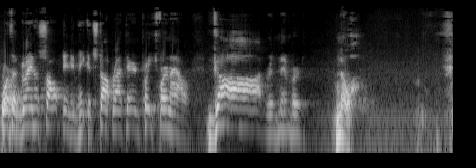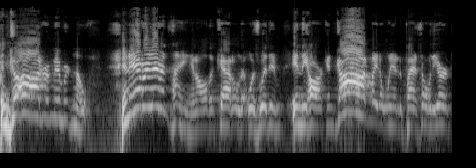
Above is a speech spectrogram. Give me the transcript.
worth a grain of salt in him, he could stop right there and preach for an hour. God remembered Noah. And God remembered Noah. And every living thing and all the cattle that was with him in the ark. And God made a wind to pass over the earth,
